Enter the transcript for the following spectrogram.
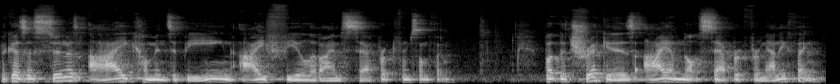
Because as soon as I come into being, I feel that I'm separate from something. But the trick is, I am not separate from anything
